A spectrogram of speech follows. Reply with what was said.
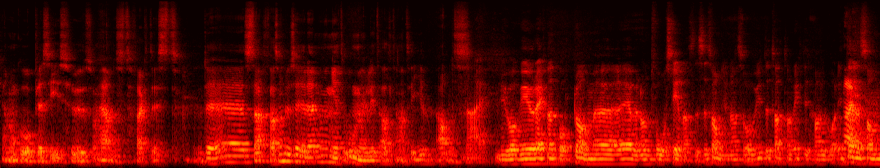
kan nog gå precis hur som helst faktiskt. Det straffar som du säger, det är nog inget omöjligt alternativ alls. Nej, nu har vi ju räknat bort dem. Eh, även de två senaste säsongerna så har vi inte tagit dem riktigt på allvar. Inte ens, som,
